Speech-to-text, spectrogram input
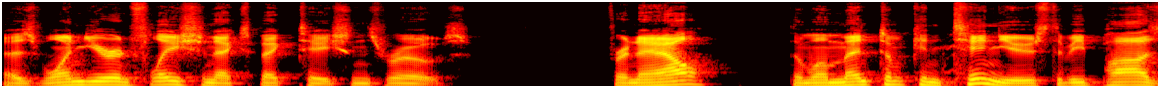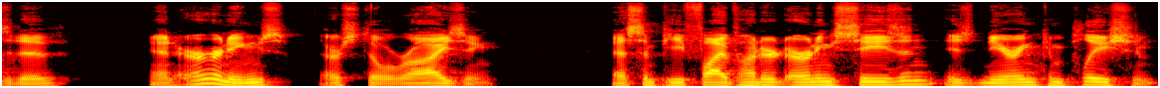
as one-year inflation expectations rose. For now, the momentum continues to be positive and earnings are still rising. S&P 500 earnings season is nearing completion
